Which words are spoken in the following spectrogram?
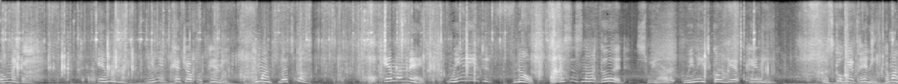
Oh my God. Emma May, we need to catch up with Penny. Come on, let's go. Emma May, we need to... No, this is not good, sweetheart. We need to go get Penny. Let's go get Penny. Come on,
